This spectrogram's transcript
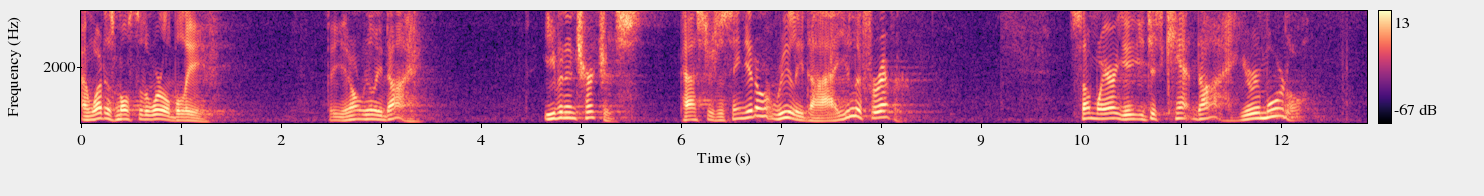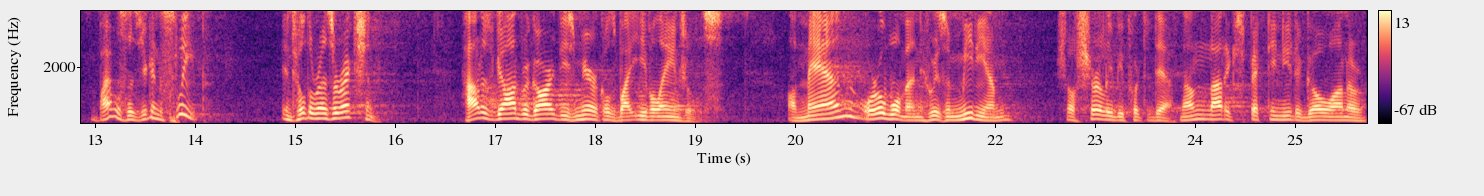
And what does most of the world believe? That you don't really die. Even in churches, pastors are saying, You don't really die, you live forever. somewhere you, you just can't die. You're immortal. The Bible says you're going to sleep until the resurrection. How does God regard these miracles by evil angels? A man or a woman who is a medium shall surely be put to death. Now, I'm not expecting you to go on a,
